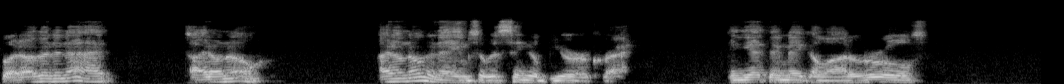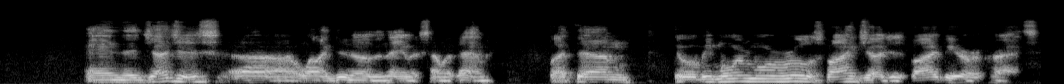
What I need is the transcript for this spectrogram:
But other than that, I don't know. I don't know the names of a single bureaucrat. And yet they make a lot of rules. And the judges, uh, well, I do know the name of some of them, but um, there will be more and more rules by judges, by bureaucrats.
